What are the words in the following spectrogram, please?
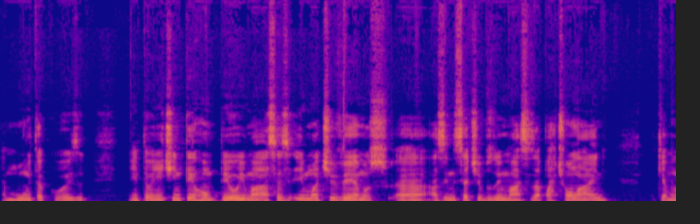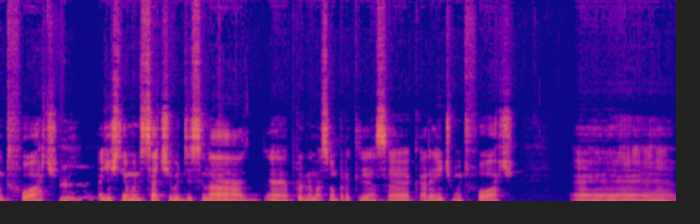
é muita coisa. Então a gente interrompeu o IMASSAS e mantivemos uh, as iniciativas do IMASSAS, a parte online, que é muito forte. Uhum. A gente tem uma iniciativa de ensinar é, programação para criança carente muito forte. É,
